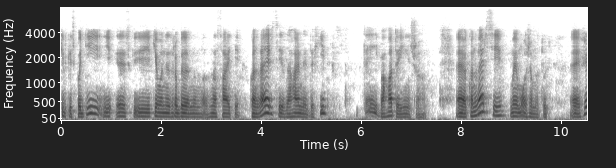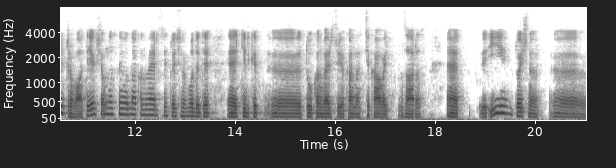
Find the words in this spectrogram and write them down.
кількість подій, е, які вони зробили на, сайті, конверсії, загальний дохід та й багато іншого. Е, Конверсії ми можемо тут е, фільтрувати, якщо в нас не одна конверсія, тобто виводити е, тільки е, ту конверсію, яка нас цікавить зараз. Е, І точно е,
